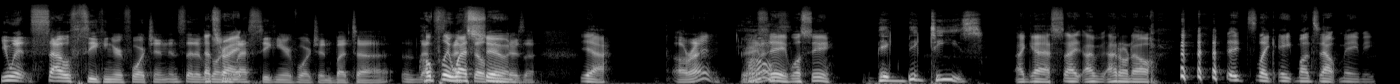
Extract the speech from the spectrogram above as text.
you went south seeking your fortune instead of That's going right. west seeking your fortune, but uh, that's- Hopefully I west still think soon. There's a Yeah, all right. Very we'll nice. see. We'll see. big, big T's. I guess. I I, I don't know. it's like eight months out, maybe.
